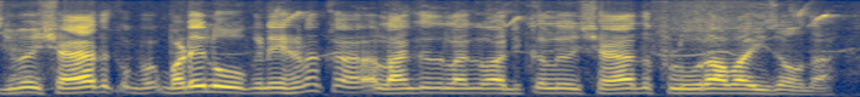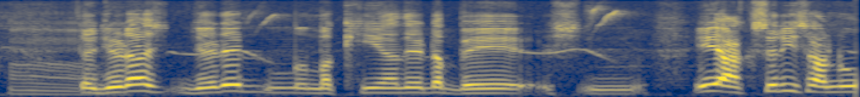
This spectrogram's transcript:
ਜਿਵੇਂ ਸ਼ਾਇਦ ਬੜੇ ਲੋਕ ਨੇ ਹਨਾ ਅਲੱਗ ਅਲੱਗ ਅੱਜ ਕੱਲ ਸ਼ਾਇਦ ਫਲੋਰਾ ਵਾਈਜ਼ ਆਉਂਦਾ ਤੇ ਜਿਹੜਾ ਜਿਹੜੇ ਮੱਖੀਆਂ ਦੇ ਡੱਬੇ ਇਹ ਅਕਸਰ ਹੀ ਸਾਨੂੰ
